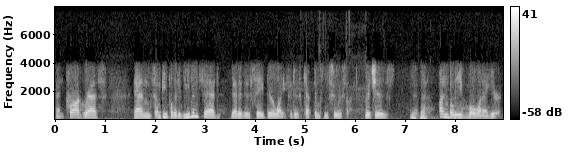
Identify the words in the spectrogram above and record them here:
and progress. And some people that have even said that it has saved their life. It has kept them from suicide, which is unbelievable when I hear it.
